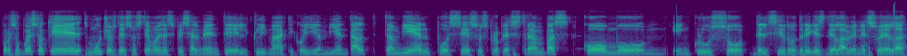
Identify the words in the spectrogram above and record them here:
Por supuesto que muchos de esos temas, especialmente el climático y ambiental, también posee sus propias trampas, como mm, incluso Delcy Rodríguez de la Venezuela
